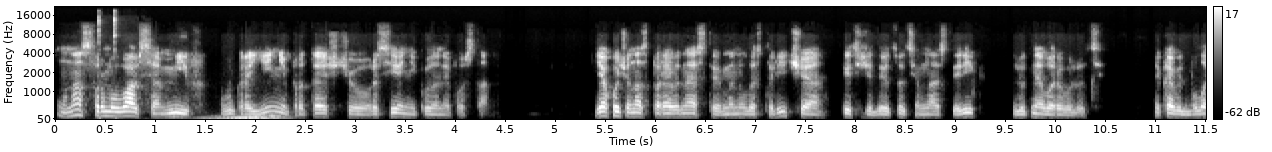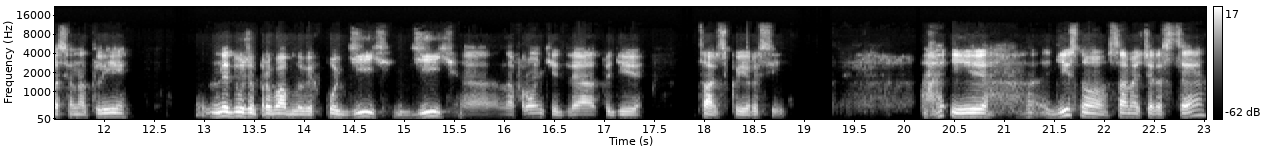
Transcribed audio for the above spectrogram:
У нас сформувався міф в Україні про те, що Росія ніколи не повстане. Я хочу нас перенести в минуле сторіччя, 1917 рік, лютнева революція, яка відбулася на тлі не дуже привабливих подій, дій е, на фронті для тоді царської Росії. І е, дійсно саме через це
